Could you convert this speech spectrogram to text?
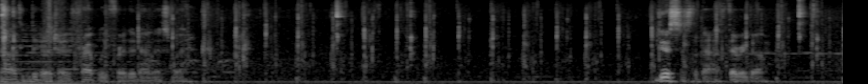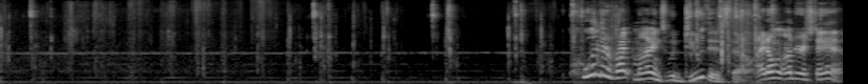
No, I think the village head is probably further down this way. This is the path. There we go. Right minds would do this, though? I don't understand.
